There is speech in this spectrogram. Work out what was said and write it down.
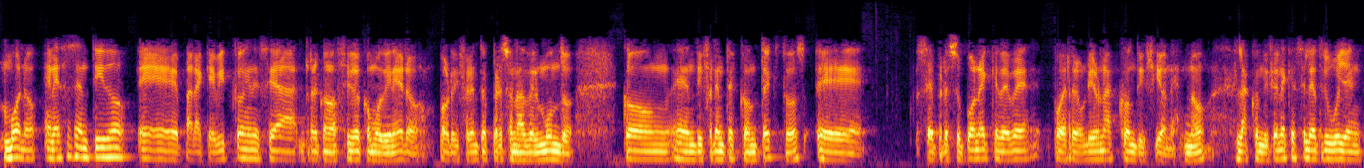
Bueno, en ese sentido, eh, para que Bitcoin sea reconocido como dinero por diferentes personas del mundo con, en diferentes contextos, eh, se presupone que debe pues reunir unas condiciones, ¿no? Las condiciones que se le atribuyen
